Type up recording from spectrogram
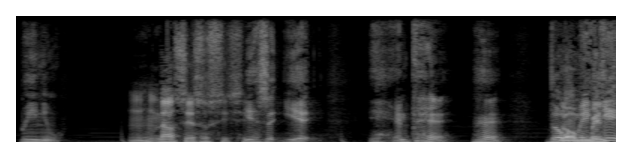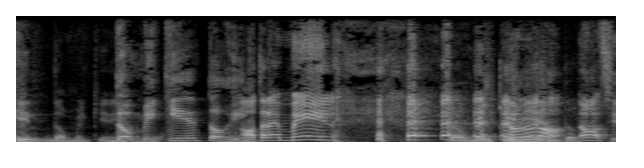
Mínimo. No, sí, eso sí, Y, sí. eso, y, y, gente, 2500. 2.500 2500. 2.500 hits. No, 3000. No, no, no, 2500. no, si,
